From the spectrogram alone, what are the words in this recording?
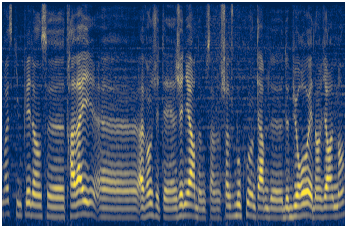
Moi, ce qui me plaît dans ce travail, euh, avant j'étais ingénieur, donc ça change beaucoup en termes de, bureau et d'environnement.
